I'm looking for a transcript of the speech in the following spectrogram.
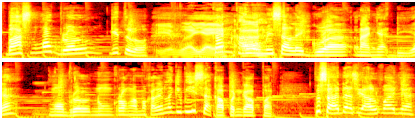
bahas ngobrol gitu loh. Iya buaya ya. Kan kalau Ah. misalnya gue nanya dia, Hmm. ngobrol nongkrong sama kalian lagi bisa kapan-kapan. Terus ada si alfanya.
